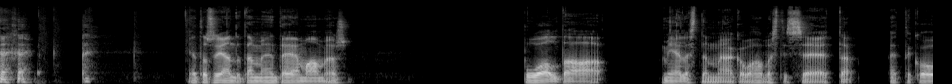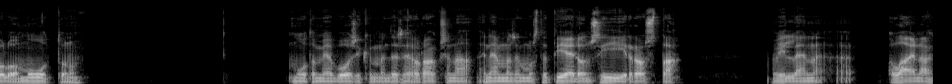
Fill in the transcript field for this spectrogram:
ja tosiaan tätä meidän teemaa myös puoltaa mielestämme aika vahvasti se, että, että koulu on muuttunut muutamia vuosikymmenten seurauksena enemmän semmoista tiedon siirrosta. Villen äh, laina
